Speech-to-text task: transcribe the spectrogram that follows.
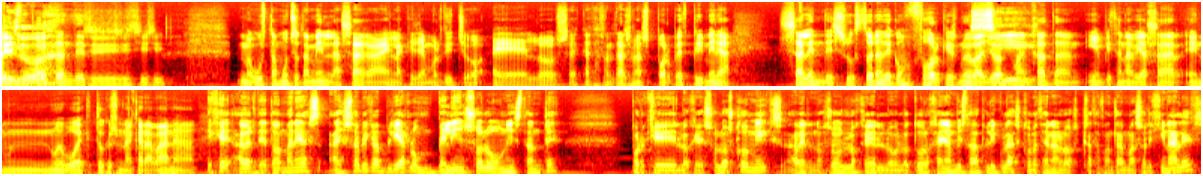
eh, importante, sí, sí, sí, sí. Me gusta mucho también la saga en la que ya hemos dicho, eh, los eh, cazafantasmas por vez primera salen de su zona de confort, que es Nueva York, Sí. Manhattan, y empiezan a viajar en un nuevo Ecto, que es una caravana. Es que, a ver, de todas maneras, a eso habría que ampliarlo un pelín solo, un instante. Porque lo que son los cómics, a ver, nosotros los que lo- todos los que hayan visto las películas conocen a los cazafantasmas originales.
